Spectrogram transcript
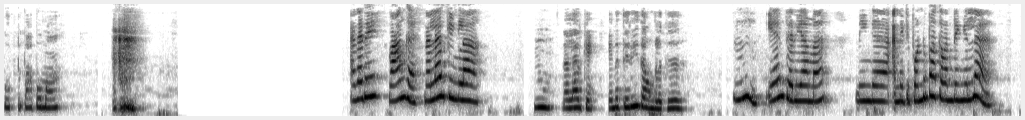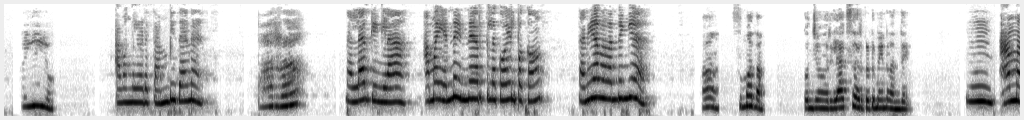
கூப்பிட்டு பார்ப்போமா அடடே வாங்க. நல்லா இருக்கீங்களா? ம் நல்லா இருக்கேன். என்ன தெரியுதா உங்களுக்கு? ம் ஏன் தெரியாம? நீங்க அன்னைக்கு பொண்ணு பார்க்க வந்தீங்கல்ல? ஐயோ அவங்களோட தம்பி தானே? பாருடா நல்லா இருக்கீங்களா? ஆமா என்ன இந்நேரத்துல கோயில் பக்கம்? தனியாவே வந்தீங்க? ஆ சும்மாதான். கொஞ்சம் ரிலாக்ஸா இருக்கட்டுமேனு வந்தேன். ம் ஆமா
